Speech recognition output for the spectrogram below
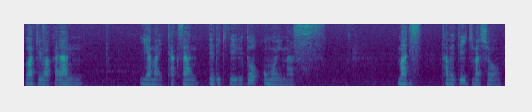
わけわからん病たくさん出てきていると思います。松食べていきましょう。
